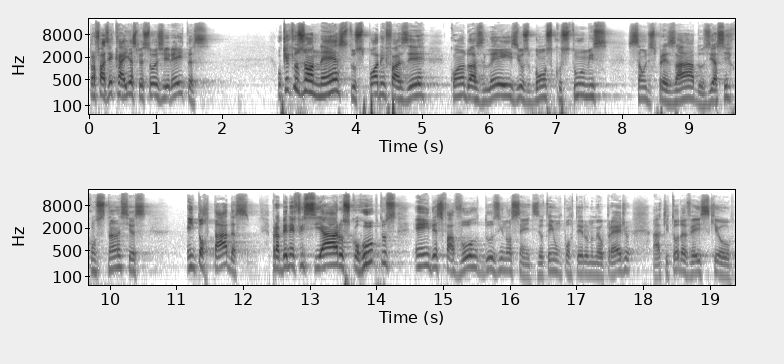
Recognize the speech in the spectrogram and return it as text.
para fazer cair as pessoas direitas. O que, que os honestos podem fazer quando as leis e os bons costumes são desprezados e as circunstâncias entortadas para beneficiar os corruptos em desfavor dos inocentes? Eu tenho um porteiro no meu prédio ah, que toda vez que eu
